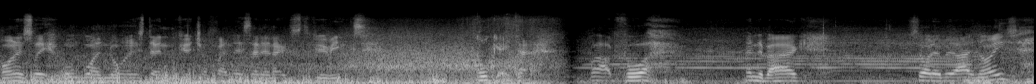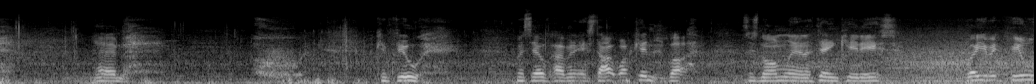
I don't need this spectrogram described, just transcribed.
Honestly won't go unnoticed in future fitness in the next few weeks. Go get it. Lap 4 in the bag. Sorry about that noise. Um, can feel myself having to start working but this is normally in a 10k race. Where you would feel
